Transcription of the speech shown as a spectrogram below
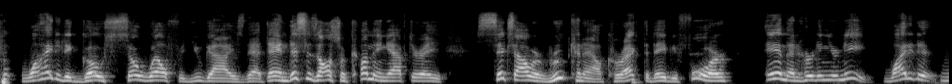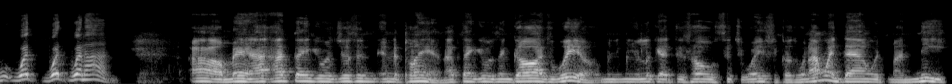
why did it go so well for you guys that day? And this is also coming after a six-hour root canal, correct, the day before, and then hurting your knee. Why did it? What, what went on? Oh man, I, I, think it was just in, in, the plan. I think it was in God's will when, when you look at this whole situation. Because when I went down with my knee,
